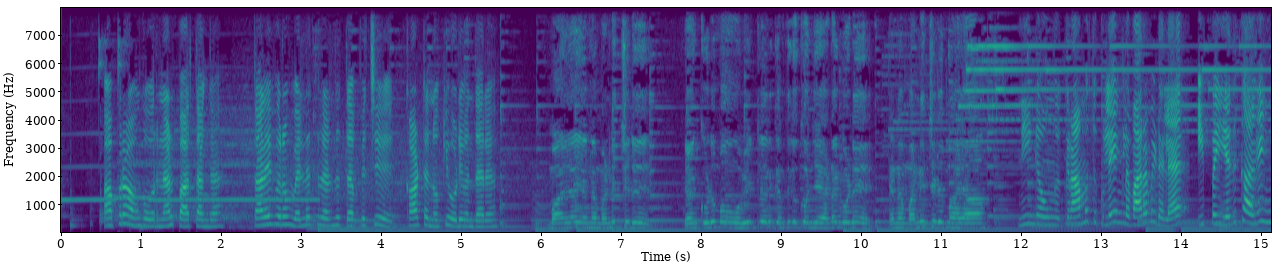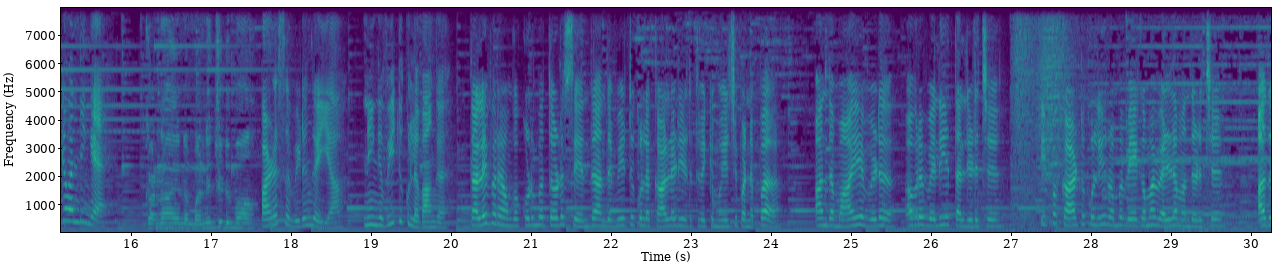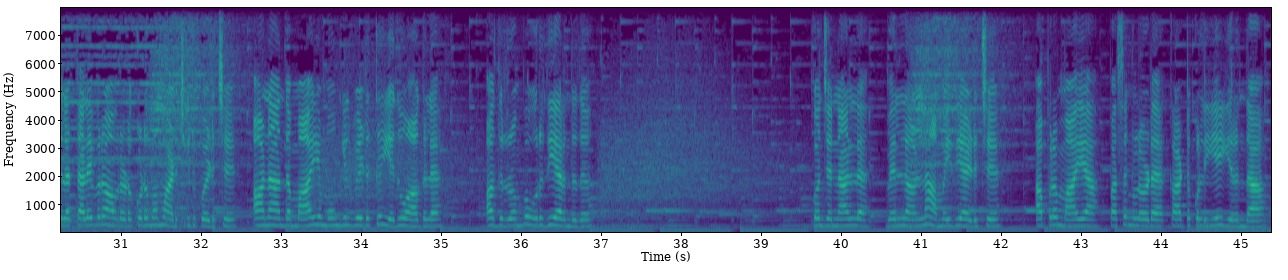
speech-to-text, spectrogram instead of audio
அப்புறம் அவங்க ஒரு நாள் பார்த்தாங்க. தலைவரும் வெள்ளத்துல இருந்து தப்பிச்சு காட்டை நோக்கி ஓடி வந்தாரு. மாயா என்ன மன்னிச்சிடு. என் குடும்பம் உன் வீட்டுல இருக்கிறதுக்கு கொஞ்சம் இடம் கொடு. என்ன மன்னிச்சிடு மாயா. நீங்க உங்க கிராமத்துக்குள்ளே எங்களை வரவிடல. இப்ப எதுக்காக இங்க வந்தீங்க? கண்ணா என்ன மன்னிச்சிடுமா? பழச விடுங்க ஐயா. நீங்க வீட்டுக்குள்ள வாங்க. தலைவர் அவங்க குடும்பத்தோட சேர்ந்து அந்த வீட்டுக்குள்ள காலடி எடுத்து வைக்க முயற்சி பண்ணப்ப அந்த மாய வீடு அவரை வெளியே தள்ளிடுச்சு. இப்ப காட்டுக்குள்ளேயும் ரொம்ப வேகமா வெள்ளம் வந்துடுச்சு. அதுல தலைவரும் அவரோட குடும்பமும் அடிச்சுக்கிட்டு போயிடுச்சு. ஆனா அந்த மாய மூங்கில் வீடுக்கு எதுவும் ஆகல. அது ரொம்ப உறுதியா இருந்தது. கொஞ்ச நாள்ல வெள்ளம்லாம் அமைதியாயிடுச்சு. அப்புறம் மாயா பசங்களோட காட்டுக்குள்ளேயே இருந்தா.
